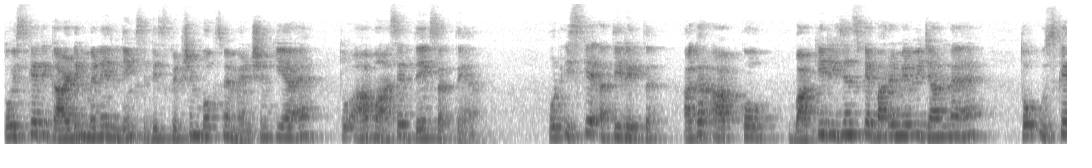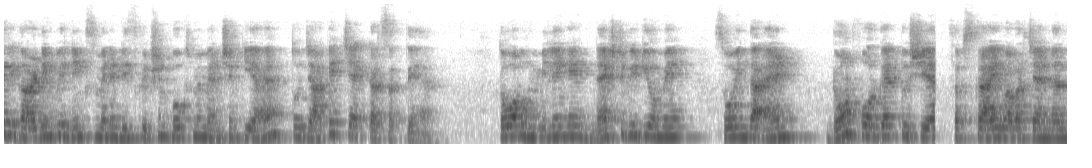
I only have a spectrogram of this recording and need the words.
तो इसके रिगार्डिंग मैंने लिंक्स डिस्क्रिप्शन बॉक्स में मेंशन किया है तो आप वहाँ से देख सकते हैं। और इसके अतिरिक्त, अगर आपको बाकी रीजन्स के बारे में भी जानना है तो उसके रिगार्डिंग भी लिंक्स मैंने डिस्क्रिप्शन बॉक्स में मेंशन किया है तो जाके चेक कर सकते हैं। तो अब हम मिलेंगे नेक्स्ट वीडियो में। So in the end don't forget to share subscribe our channel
